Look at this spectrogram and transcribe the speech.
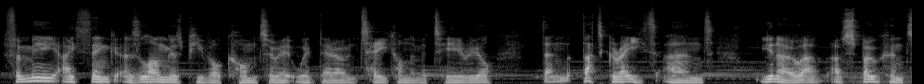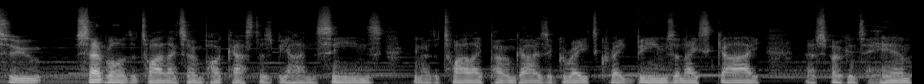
for me, I think as long as people come to it with their own take on the material, then that's great. And, you know, I've, I've spoken to several of the Twilight Zone podcasters behind the scenes. You know, the Twilight Pone guys are great. Craig Beam's a nice guy. I've spoken to him.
